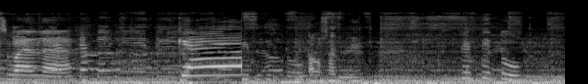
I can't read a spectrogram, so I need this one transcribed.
Smile na. Kat! 1,000 52.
